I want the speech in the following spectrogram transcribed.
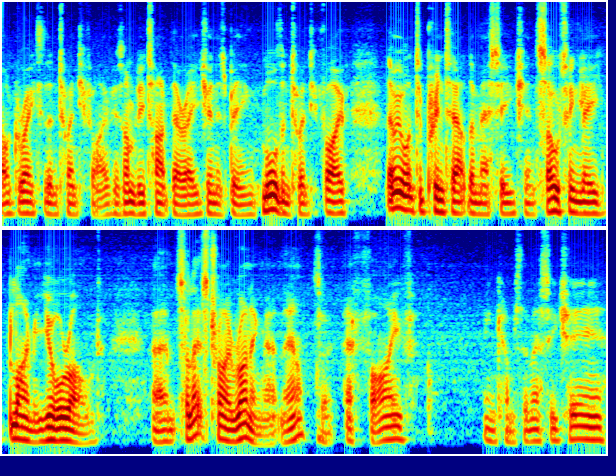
are greater than 25. If somebody typed their age in as being more than 25, then we want to print out the message insultingly, blimey, you're old. Um, so let's try running that now. So F5, in comes the message here.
